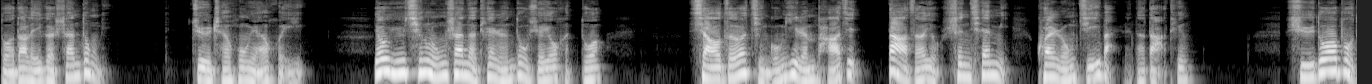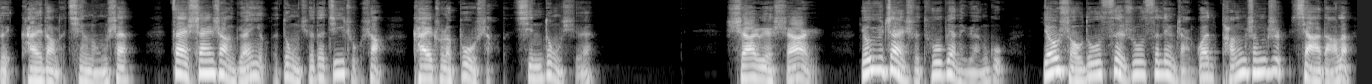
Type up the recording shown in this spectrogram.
躲到了一个山洞里。据陈宏元回忆，由于青龙山的天然洞穴有很多，小则仅供一人爬进，大则有深千米、宽容几百人的大厅。许多部队开到了青龙山，在山上原有的洞穴的基础上，开出了不少的新洞穴。十二月十二日，由于战事突变的缘故，由首都四书司令长官唐生智下达了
